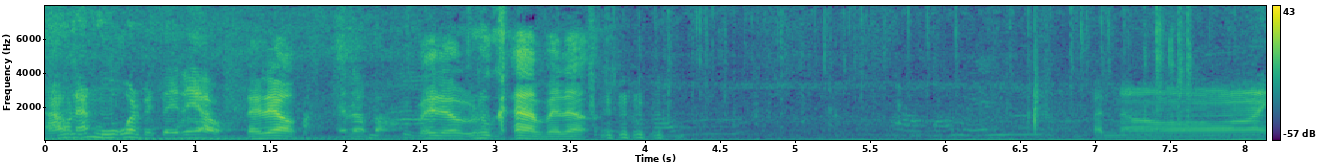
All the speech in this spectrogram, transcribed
เอานั้นหมูอ้วนไปใส่แล้วได้แล้วใส่แล้วเปล่าไปแล้วลูกค้าไปแล้ว น้อย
